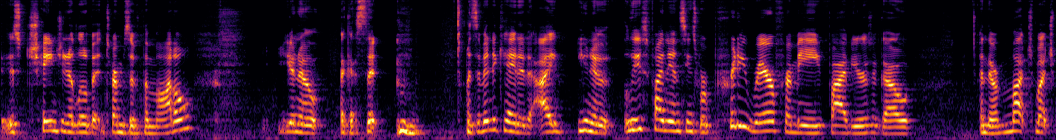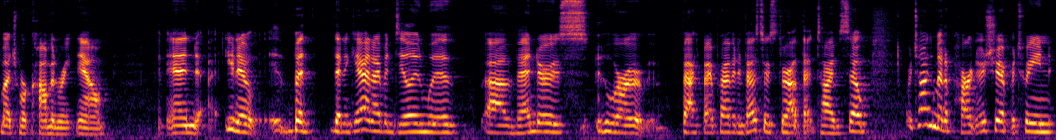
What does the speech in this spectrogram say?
is changing a little bit in terms of the model. You know, like I said, as I've indicated, I you know lease financings were pretty rare for me five years ago, and they're much much much more common right now. And you know, but then again, I've been dealing with uh, vendors who are backed by private investors throughout that time. So we're talking about a partnership between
